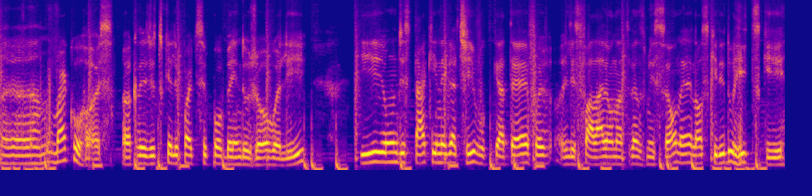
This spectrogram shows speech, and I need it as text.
uh, Marco Reus. Eu acredito que ele participou bem do jogo ali. E um destaque negativo, que até foi, eles falaram na transmissão, né? Nosso querido Hits, que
